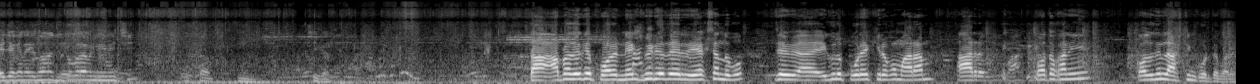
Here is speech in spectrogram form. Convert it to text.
এই যেখানে এই ধরনের জুতোগুলো আমি নিয়ে নিচ্ছি। ঠিক আছে। তা আপনাদেরকে পরে নেক্সট ভিডিওতে রিয়াকশান দেবো যে এগুলো পরে কীরকম আরাম আর কতখানি কতদিন লাস্টিং করতে পারে।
